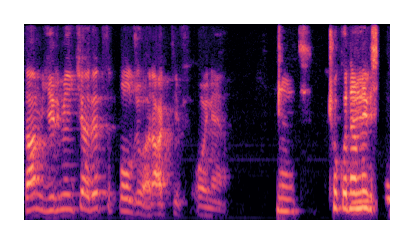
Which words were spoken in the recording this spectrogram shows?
tam 22 adet futbolcu var aktif oynayan. Evet. Çok önemli Ee, bir şey.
